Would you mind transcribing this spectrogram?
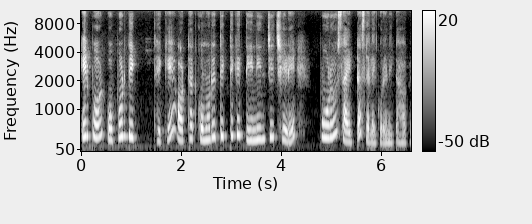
এরপর ওপর দিক থেকে, অর্থাৎ কোমরের দিক থেকে তিন ইঞ্চি ছেড়ে পুরো সাইডটা সেলাই করে নিতে হবে।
